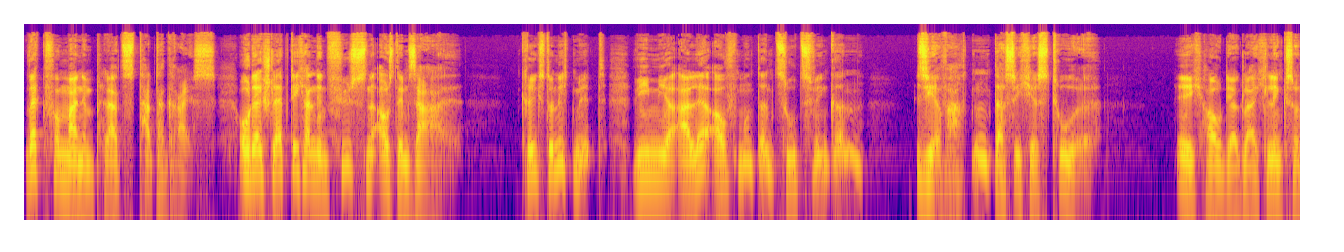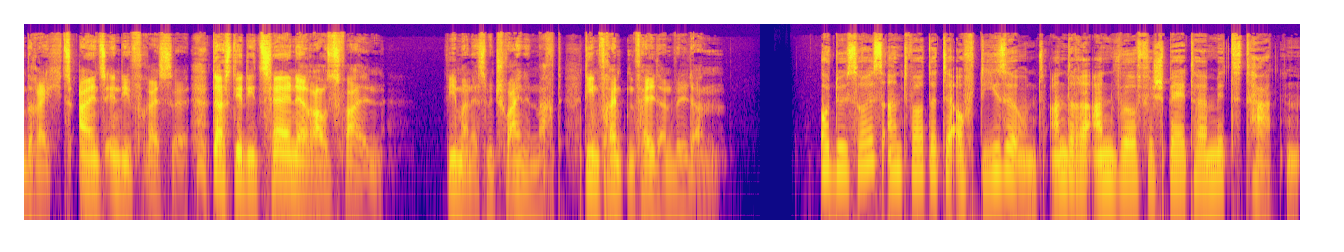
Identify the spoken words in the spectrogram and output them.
Weg von meinem Platz, Tattergreis, oder ich schlepp dich an den Füßen aus dem Saal. Kriegst du nicht mit, wie mir alle aufmunternd zuzwinkern? Sie erwarten, dass ich es tue. Ich hau dir gleich links und rechts eins in die Fresse, dass dir die Zähne rausfallen, wie man es mit Schweinen macht, die in fremden Feldern wildern. Odysseus antwortete auf diese und andere Anwürfe später mit Taten.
